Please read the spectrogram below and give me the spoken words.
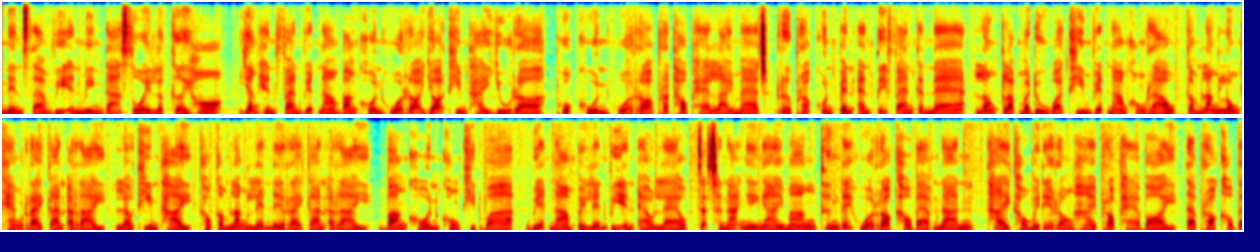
เน่นแซม VN มิงด้าสวยและเกยหอ ยังเห็นแฟนเวียดนามบางคนหัวเราะเยาะทีมไทยอยู่เหรอ พวกคุณหัวเราะเพราะเถาแพ้หลายแมตช์หรือเพราะคุณเป็นแอนตี้แฟนกันแน่ ลองกลับมาดูว่าทีมเวียดนามของเรากำลังลงแข่งรายการอะไร แล้วทีมไทยเขากำลังเล่นในรายการอะไร บางคนคงคิดว่าเวียดนามไปเล่น VNL แล้วจะชนะง่ายๆมั้ง ถึงได้หัวเราะเขาแบบนั้น ไทยเขาไม่ได้ร้องไห้เพราะแพ้บ่อย แต่เพราะเขาแบ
